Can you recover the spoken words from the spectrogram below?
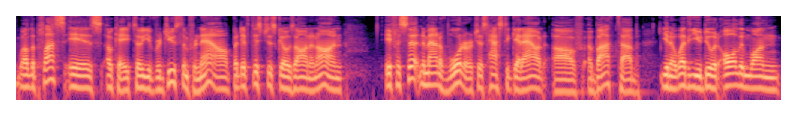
Well, the plus is okay, so you've reduced them for now, but if this just goes on and on, if a certain amount of water just has to get out of a bathtub, you know, whether you do it all in one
